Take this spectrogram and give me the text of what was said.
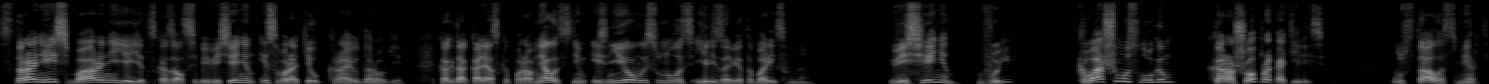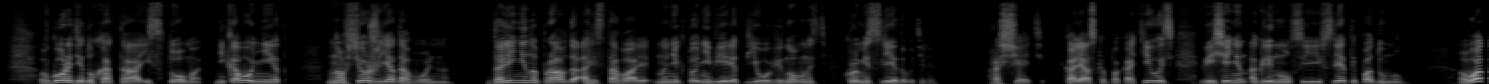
«Сторонись, барыня едет», — сказал себе Весенин и своротил к краю дороги. Когда коляска поравнялась с ним, из нее высунулась Елизавета Борисовна. «Весенин? Вы? К вашим услугам. Хорошо прокатились?» Устала смерть. В городе духота, истома, никого нет. Но все же я довольна. Долинина, правда, арестовали, но никто не верит в его виновность, кроме следователя. Прощайте. Коляска покатилась, Весенин оглянулся ей вслед и подумал. Вот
